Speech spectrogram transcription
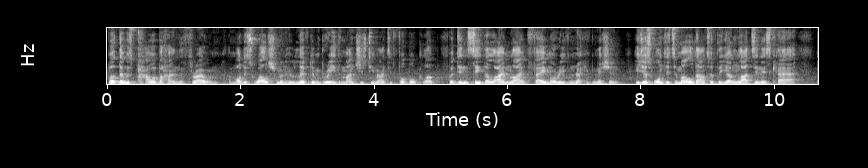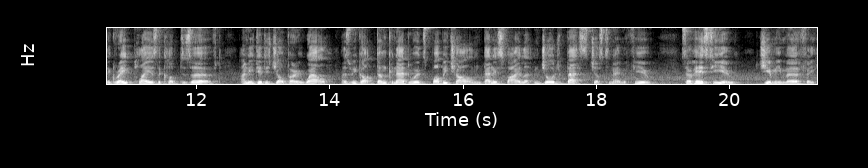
But there was power behind the throne, a modest Welshman who lived and breathed Manchester United Football Club, but didn't seek the limelight, fame, or even recognition. He just wanted to mould out of the young lads in his care the great players the club deserved, and he did his job very well, as we got Duncan Edwards, Bobby Charlton, Dennis Viollet, and George Best, just to name a few. So here's to you, Jimmy Murphy.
